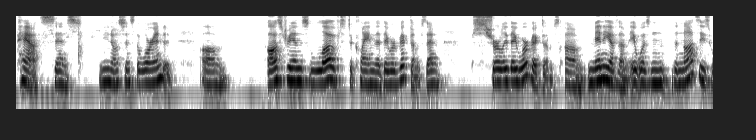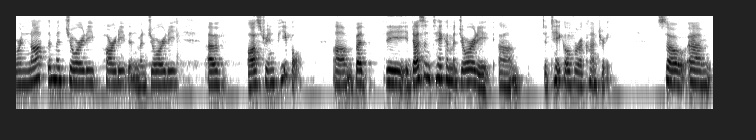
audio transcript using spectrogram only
path since, you know, since the war ended. Um, Austrians loved to claim that they were victims, and surely they were victims. Um, many of them. It was the Nazis were not the majority party, the majority of Austrian people. Um, but the it doesn't take a majority um, to take over a country. So um,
